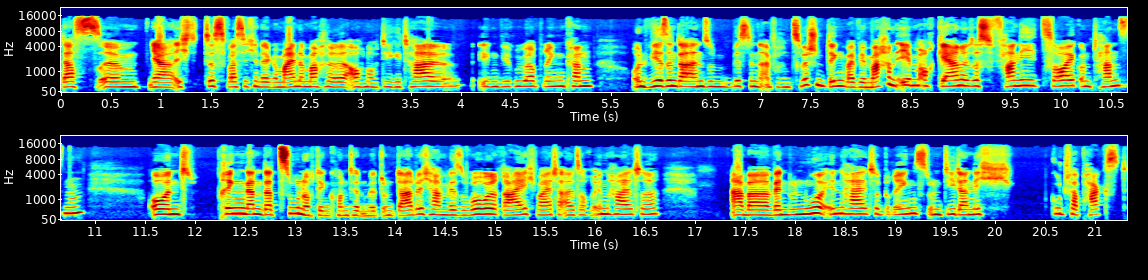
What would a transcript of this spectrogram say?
dass ähm, ja ich das, was ich in der Gemeinde mache, auch noch digital irgendwie rüberbringen kann? Und wir sind da in so ein bisschen einfach ein Zwischending, weil wir machen eben auch gerne das funny Zeug und tanzen und bringen dann dazu noch den Content mit. Und dadurch haben wir sowohl Reichweite als auch Inhalte. Aber wenn du nur Inhalte bringst und die dann nicht gut verpackst,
